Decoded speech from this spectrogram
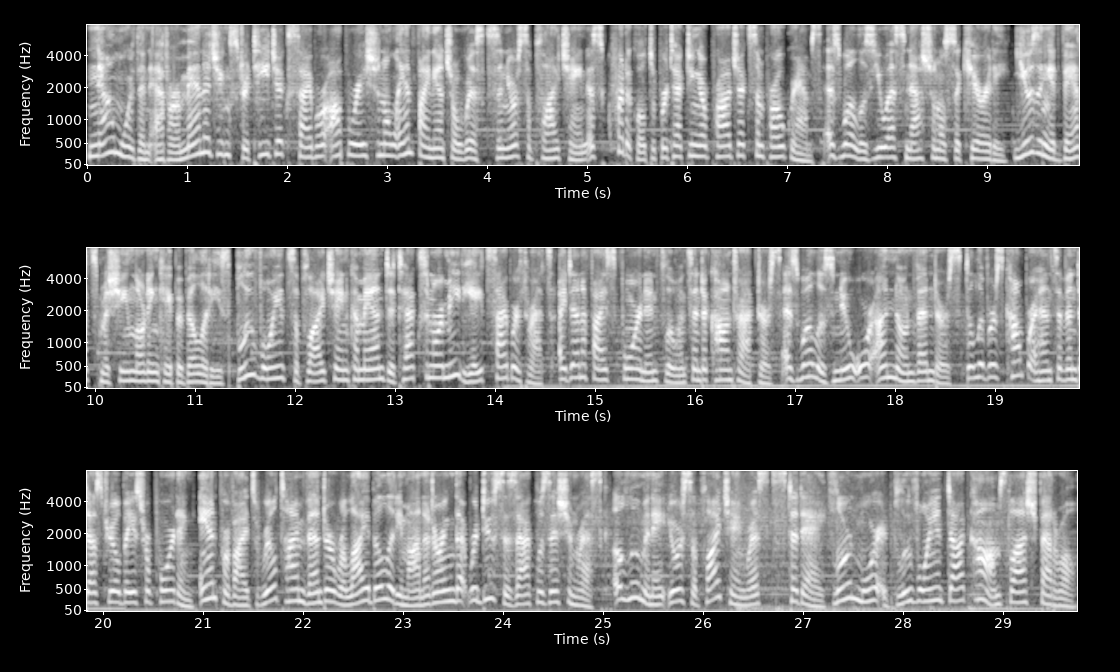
Now more than ever, managing strategic, cyber, operational, and financial risks in your supply chain is critical to protecting your projects and programs, as well as U.S. national security. Using advanced machine learning capabilities, BlueVoyant Supply Chain Command detects and remediates cyber threats, identifies foreign influence into contractors, as well as new or unknown vendors, delivers comprehensive industrial-based reporting, and provides real-time vendor reliability monitoring that reduces acquisition risk. Illuminate your supply chain risks today. Learn more at bluevoyant.com/federal.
